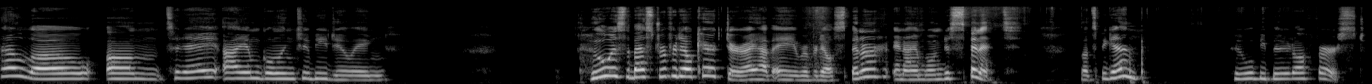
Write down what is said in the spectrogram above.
Hello. Um today I am going to be doing Who is the best Riverdale character? I have a Riverdale spinner and I am going to spin it. Let's begin. Who will be booted off first?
